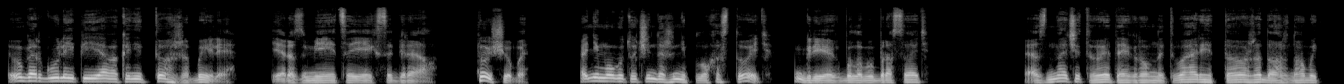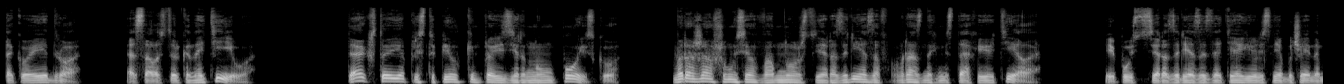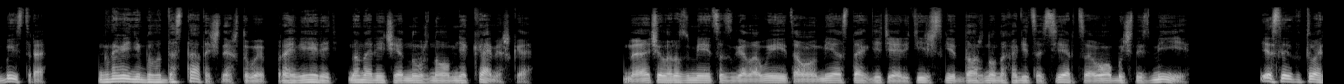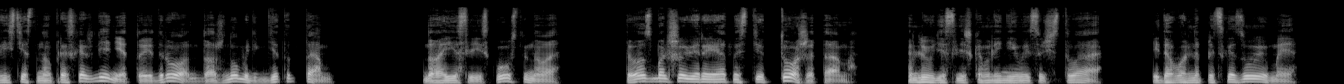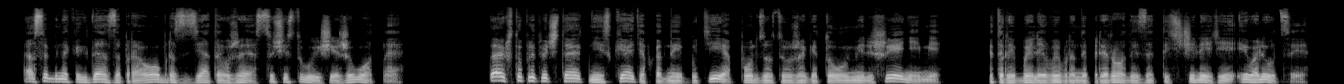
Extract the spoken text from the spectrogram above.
У горгулей и пиявок они тоже были. И, разумеется, я их собирал. Ну еще бы. Они могут очень даже неплохо стоить. Грех было бы бросать. А значит, у этой огромной твари тоже должно быть такое ядро. Осталось только найти его. Так что я приступил к импровизированному поиску, выражавшемуся во множестве разрезов в разных местах ее тела. И пусть все разрезы затягивались необычайно быстро, мгновений было достаточно, чтобы проверить на наличие нужного мне камешка. Начал, разумеется, с головы и того места, где теоретически должно находиться сердце у обычной змеи. Если это тварь естественного происхождения, то ядро должно быть где-то там. Ну а если искусственного, то с большой вероятностью тоже там. Люди слишком ленивые существа и довольно предсказуемые, особенно когда за прообраз взято уже существующее животное. Так что предпочитают не искать обходные пути, а пользоваться уже готовыми решениями, которые были выбраны природой за тысячелетия эволюции.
